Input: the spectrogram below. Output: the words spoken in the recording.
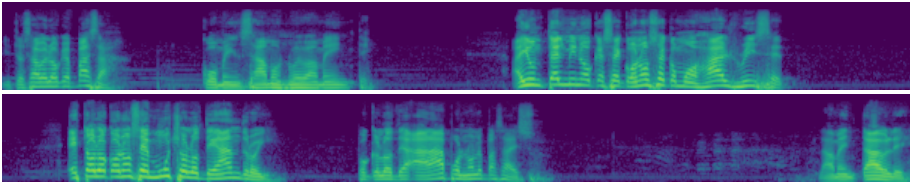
¿Y usted sabe lo que pasa? Comenzamos nuevamente. Hay un término que se conoce como hard reset. Esto lo conocen mucho los de Android. Porque los de Apple no le pasa eso. Lamentable.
